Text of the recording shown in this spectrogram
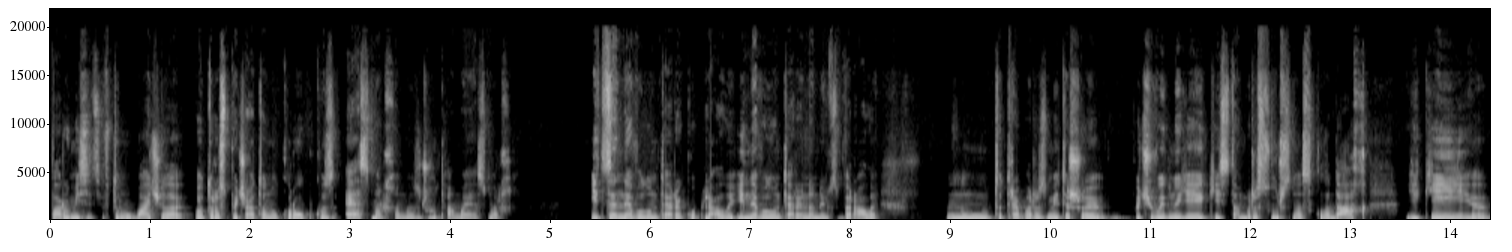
пару місяців тому бачила от розпечатану коробку з есмархами, з джгутами есмарх, і це не волонтери купляли, і не волонтери на них збирали. Ну, то треба розуміти, що очевидно є якийсь там ресурс на складах, який е,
